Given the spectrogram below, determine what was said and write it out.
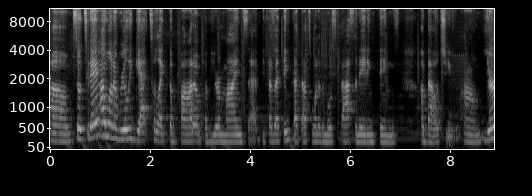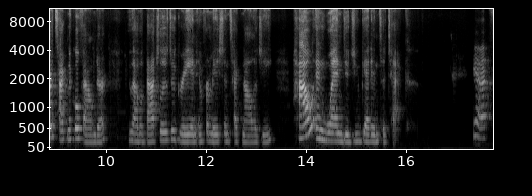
Um, so today I want to really get to like the bottom of your mindset because I think that that's one of the most fascinating things about you. Um, you're a technical founder. You have a bachelor's degree in information technology. How and when did you get into tech? Yeah, that's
